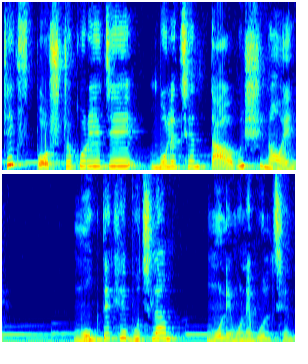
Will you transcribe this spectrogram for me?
ঠিক স্পষ্ট করে যে বলেছেন তা অবশ্য নয়। মুখ দেখে বুঝলাম মনে মনে বলছেন,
